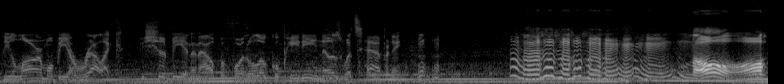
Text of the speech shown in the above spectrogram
the alarm will be a relic. We should be in and out before the local PD knows what's happening. No.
